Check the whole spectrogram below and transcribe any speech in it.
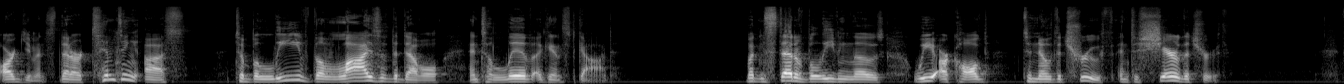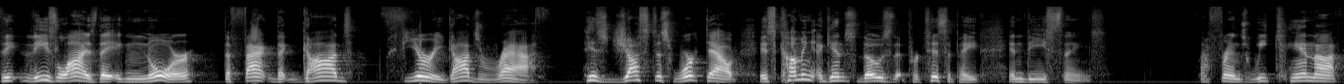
arguments that are tempting us to believe the lies of the devil and to live against God. But instead of believing those, we are called to know the truth and to share the truth. The, these lies, they ignore the fact that God's fury, God's wrath, his justice worked out is coming against those that participate in these things. Now, friends, we cannot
